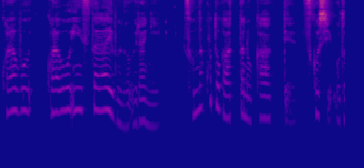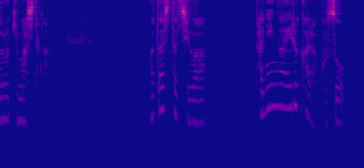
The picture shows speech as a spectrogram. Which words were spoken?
コラボコラボインスタライブの裏にそんなことがあったのかって少し驚きましたが私たちは他人がいるからこそ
